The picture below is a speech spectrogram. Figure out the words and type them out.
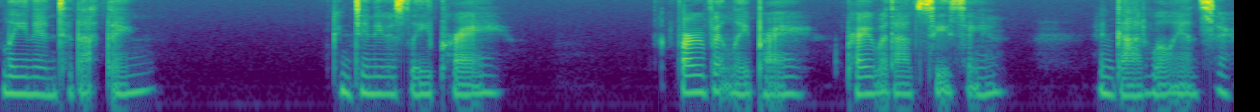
Lean into that thing. Continuously pray. Fervently pray. Pray without ceasing, and God will answer.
